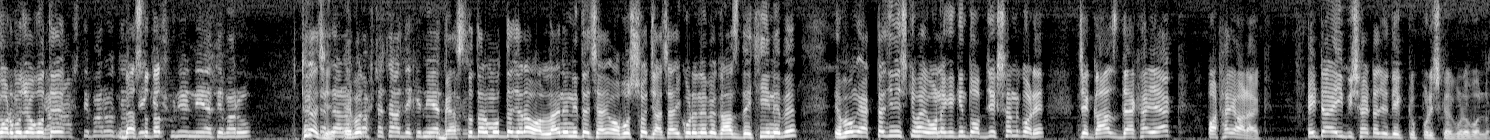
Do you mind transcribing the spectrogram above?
কর্মজগতে আসতে পারো ব্যস্ততা শুনে নিয়ে যেতে পারো। ঠিক আছে, এবার- ব্যস্ততার মধ্যে যারা অনলাইনে নিতে চায় অবশ্যই যাচাই করে নেবে গাছ দেখিয়ে নেবে। এবং একটা জিনিস কি ভাই অনেকে কিন্তু অবজেকশন করে যে গাছ দেখায় এক পাঠায় আর এক। এটা এই বিষয়টা যদি একটু পরিষ্কার করে বলো।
